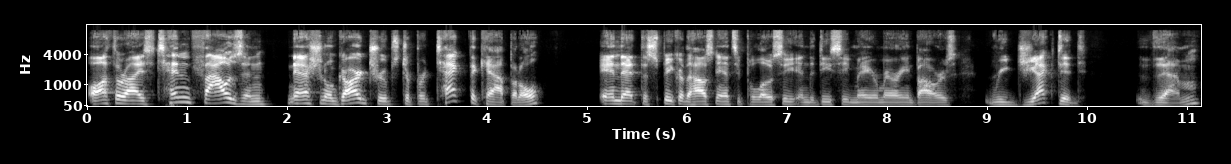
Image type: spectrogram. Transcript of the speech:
authorized 10,000 National Guard troops to protect the Capitol and that the Speaker of the House, Nancy Pelosi, and the DC Mayor, Muriel Bowser, rejected them,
